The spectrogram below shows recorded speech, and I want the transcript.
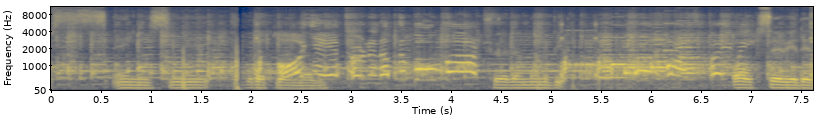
pss, en iyisi Brock'la Oh. Şöyle onu bir alt seviyede up.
